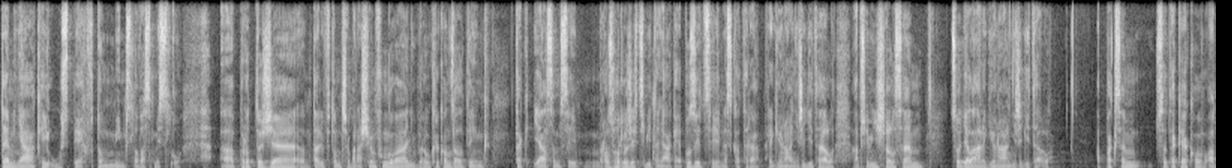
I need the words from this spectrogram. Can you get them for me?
ten nějaký úspěch v tom mým slova smyslu. A protože tady v tom třeba našem fungování, broker consulting, tak já jsem si rozhodl, že chci být na nějaké pozici, dneska teda regionální ředitel, a přemýšlel jsem, co dělá regionální ředitel. A pak jsem se tak jako, a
